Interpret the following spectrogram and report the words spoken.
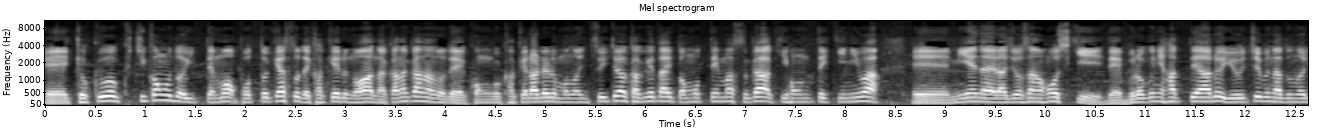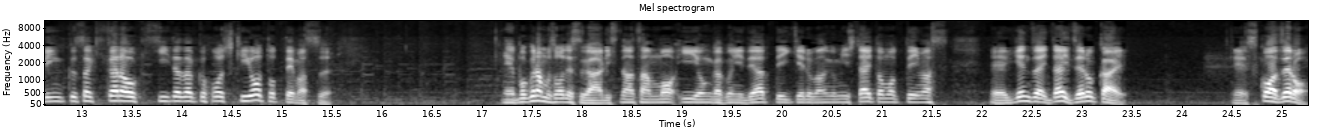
えー曲を口コむと言っても、ポッドキャストでかけるのはなかなかなので、今後かけられるものについてはかけたいと思っていますが、基本的には、えー見えないラジオさん方式で、ブログに貼ってある YouTube などのリンク先からお聞きいただく方式をとっています。えー僕らもそうですが、リスナーさんもいい音楽に出会っていける番組にしたいと思っています。えー現在第0回、えスコア0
